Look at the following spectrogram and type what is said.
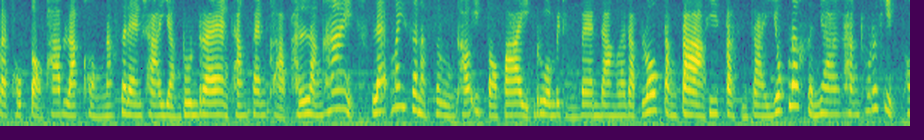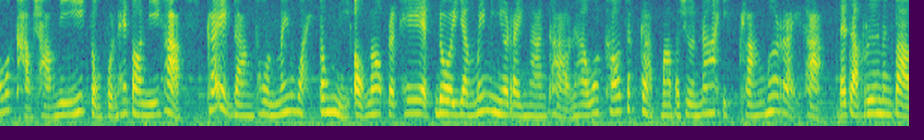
กระทบต่อภาพลักษณ์ของนักแสดงชายอย่างรุนแรง ทั้งแฟนคลับหันหลังให้ และไม่สนับสนุนเขาอีกต่อไป รวมไปถึงแบรนด์ดังระดับโลกต่างๆ ที่ตัดสินใจยกเลิกสัญญาทางธุรกิจ เพราะว่าข่าวเช้านี้ส่งผลให้ตอนนี้ค่ะพระเอกดังทนไม่ไหวต้องหนีออกนอกประเทศ โดยยังไม่มีรายงานข่าวนะคะว่าเขาจะกลับมาเผชิญหน้าอีกครั้งเมื่อไหร่ค่ะ และจากเรื่องดังกล่าว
